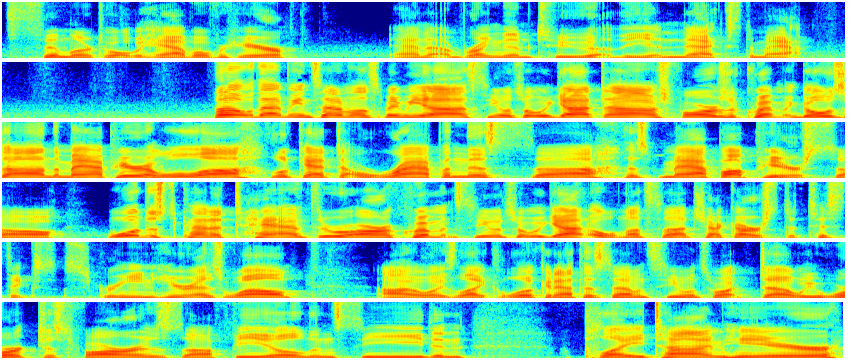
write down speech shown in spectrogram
similar to what we have over here and bring them to the next map. Well, with that being said, let's maybe uh, see what's what we got uh, as far as equipment goes on the map here, and we'll uh, look at wrapping this uh, this map up here. So we'll just kind of tab through our equipment, see what we got. Oh, let's uh, check our statistics screen here as well. I always like looking at this, Evan, seeing what's what uh, we worked as far as field and seed and play time here.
